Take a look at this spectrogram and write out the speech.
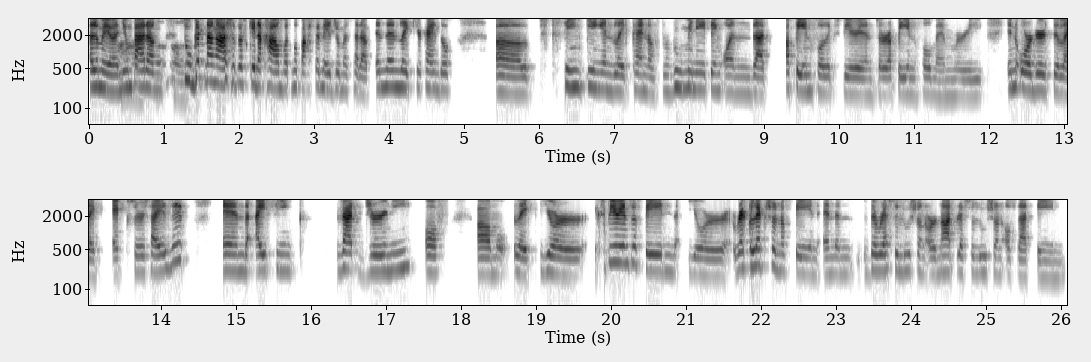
Alam mo yun, uh, yung ah, parang uh, uh. sugat na nga siya tapos kinakamot mo pa kasi medyo masarap. And then like you're kind of uh, thinking and like kind of ruminating on that a painful experience or a painful memory in order to like exercise it. And I think that journey of um, like your experience of pain, your recollection of pain, and then the resolution or not resolution of that pain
